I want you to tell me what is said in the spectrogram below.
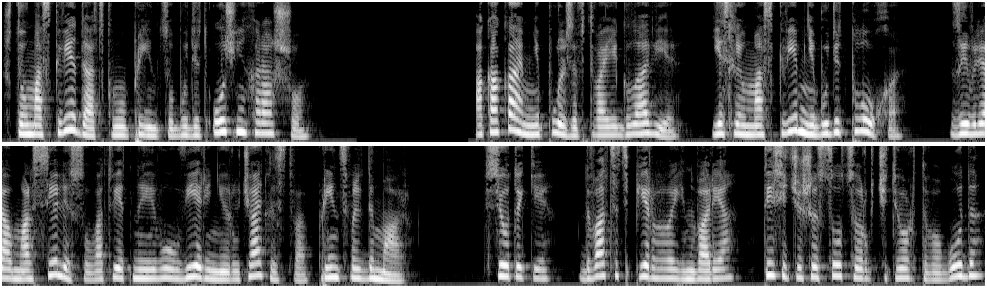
что в Москве датскому принцу будет очень хорошо. «А какая мне польза в твоей голове, если в Москве мне будет плохо?» заявлял Марселису в ответ на его уверенное ручательство принц Вальдемар. Все-таки 21 января 1644 года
